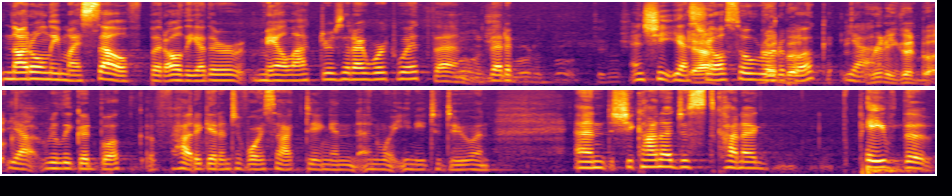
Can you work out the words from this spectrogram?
not only myself, but all the other male actors that I worked with. Um, that have- and she, yes, she also wrote a book. book. Yeah, Really good book. Yeah, really good book of how to get into voice acting and, and what you need to do. And and she kind of just kind of paved the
